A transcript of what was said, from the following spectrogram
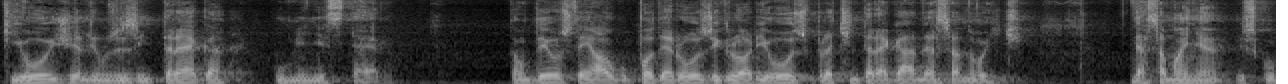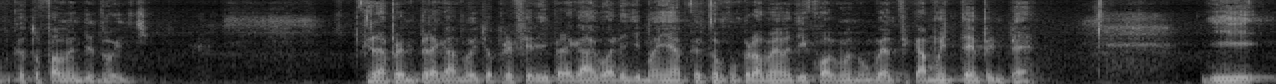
que hoje Ele nos entrega o ministério. Então Deus tem algo poderoso e glorioso para te entregar nessa noite, nessa manhã. Desculpa que eu estou falando de noite. Porque era para me pregar à noite, eu preferi pregar agora de manhã, porque eu estou com problema de coluna, não aguento ficar muito tempo em pé. E,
